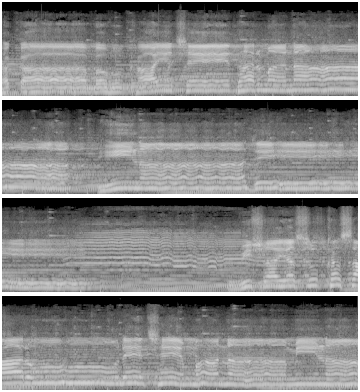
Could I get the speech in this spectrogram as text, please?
ધક્કા બહુ ખાય છે ધર્મના હીણાજી. વિષય સુખ સારું રે છે મન મીણાજી.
